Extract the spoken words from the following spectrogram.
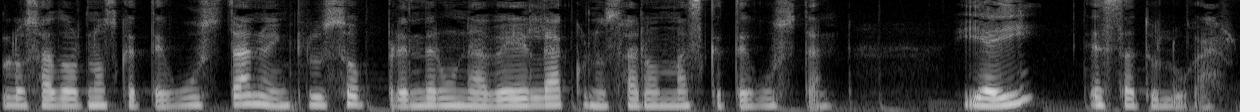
los adornos que te gustan o incluso prender una vela con los aromas que te gustan. Y ahí está tu lugar.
